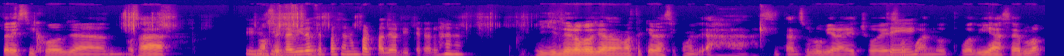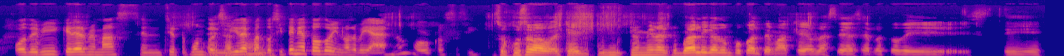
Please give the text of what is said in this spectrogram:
tres hijos, ya, o sea, Sí, no sí, sé, la vida se pasa en un parpadeo, literal. y luego ya nada más te queda así como de, ah, si tan solo hubiera hecho eso Sí. cuando podía hacerlo. O debí quererme más en cierto punto de mi vida cuando sí tenía todo y no lo veía, ¿no? O cosas así. So, justo que, mira, que va ligado un poco al tema que hablaste hace rato de, este,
